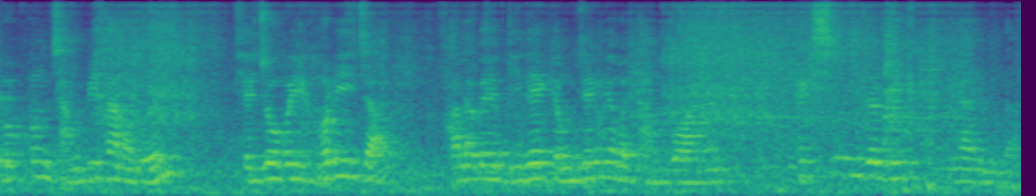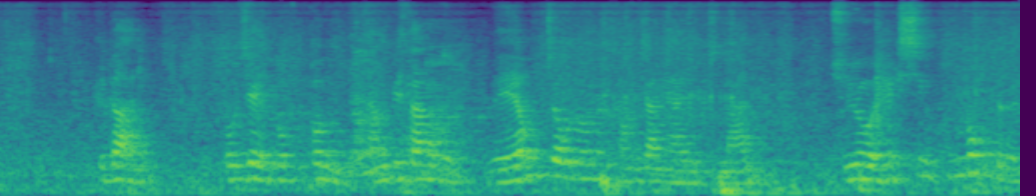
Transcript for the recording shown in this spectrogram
부품 장비 산업은 제조업의 허리이자 산업의 미래 경쟁력을 담보하는 핵심적인 분야입니다. 그간 소재 부품 장비 산업은 외형적으로는 성장하였지만 주요 핵심 품목들은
